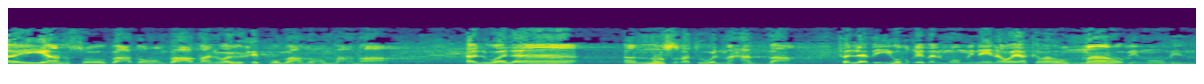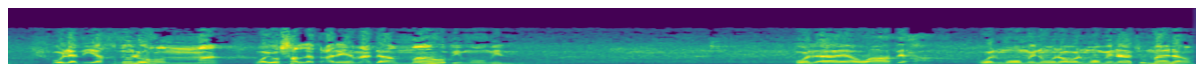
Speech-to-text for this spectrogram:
أي ينصر بعضهم بعضا ويحب بعضهم بعضا. الولاء النصرة والمحبة. فالذي يبغض المؤمنين ويكرههم ما هو بمؤمن؟ والذي يخذلهم ويسلط عليهم أعداءهم ما هو بمؤمن؟ والآية واضحة. والمؤمنون والمؤمنات ما لهم؟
